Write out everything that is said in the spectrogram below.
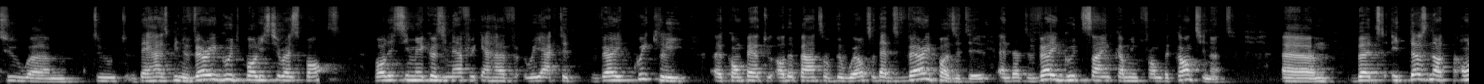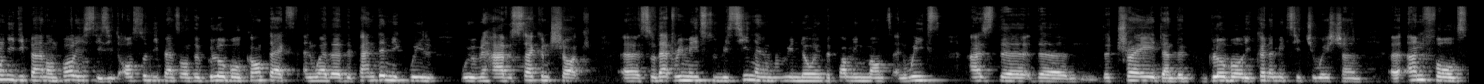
to, um, to, to, there has been a very good policy response policymakers in Africa have reacted very quickly uh, compared to other parts of the world. So that's very positive, and that's a very good sign coming from the continent. Um, but it does not only depend on policies, it also depends on the global context and whether the pandemic will, will have a second shock. Uh, so that remains to be seen, and we will know in the coming months and weeks as the, the, the trade and the global economic situation uh, unfolds,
